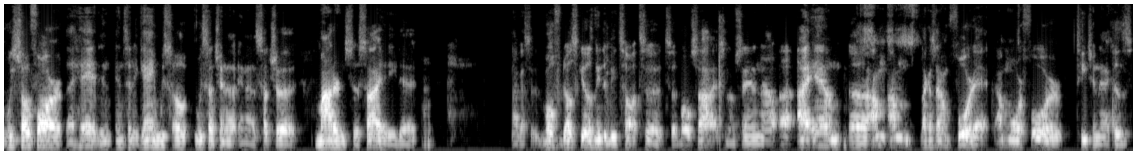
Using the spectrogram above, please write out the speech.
we so far ahead in, into the game. We so we such in a in a such a modern society that, like I said, both of those skills need to be taught to to both sides. You know what I'm saying? Now I, I am uh, I'm I'm like I said I'm for that. I'm more for teaching that because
